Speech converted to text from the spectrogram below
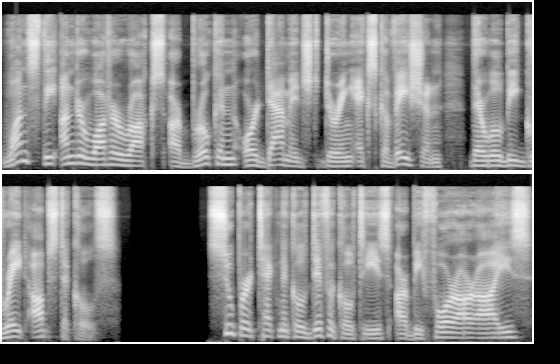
Once the underwater rocks are broken or damaged during excavation, there will be great obstacles. Super technical difficulties are before our eyes,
